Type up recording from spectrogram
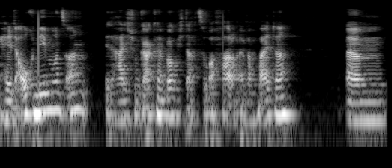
hält auch neben uns an. Da hatte ich schon gar keinen Bock. Ich dachte so, oh, fahr doch einfach weiter. Ähm,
